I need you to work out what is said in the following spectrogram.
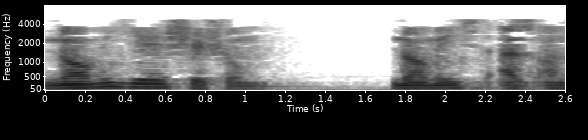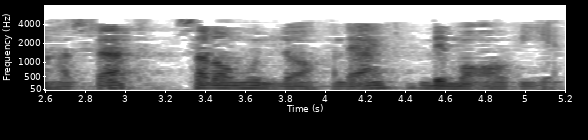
نامه ششم. نامه است از آن حضرت سلام الله علیه به معاویه.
